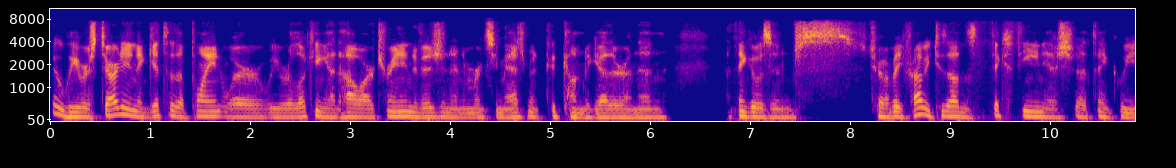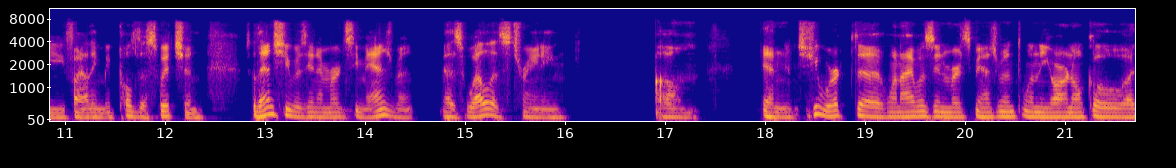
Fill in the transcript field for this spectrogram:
we were starting to get to the point where we were looking at how our training division and emergency management could come together and then i think it was in probably probably 2016ish i think we finally we pulled the switch and so then she was in emergency management as well as training. Um, and she worked uh, when I was in emergency management when the Oronoco uh,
